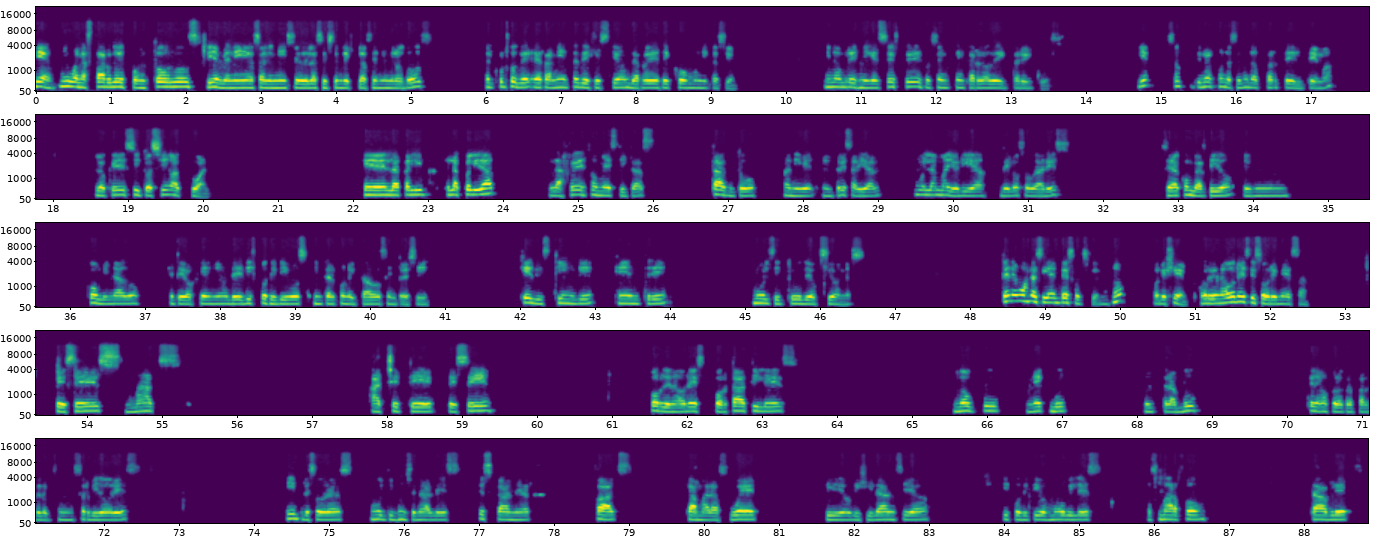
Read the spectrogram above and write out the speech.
Bien, muy buenas tardes con todos. Bienvenidos al inicio de la sesión de clase número 2 del curso de herramientas de gestión de redes de comunicación. Mi nombre es Miguel Céspedes, docente encargado de dictar el curso. Bien, vamos a continuar con la segunda parte del tema, lo que es situación actual. En la, en la actualidad, las redes domésticas, tanto a nivel empresarial como en la mayoría de los hogares, se ha convertido en un combinado heterogéneo de dispositivos interconectados entre sí, que distingue entre multitud de opciones. Tenemos las siguientes opciones, ¿no? Por ejemplo, ordenadores y sobremesa, PCs, Macs, HTPC, ordenadores portátiles, notebook, netbook, ultrabook. Tenemos por otra parte lo que son servidores, impresoras multifuncionales, escáner, fax, cámaras web, videovigilancia, dispositivos móviles, smartphone, tablets,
